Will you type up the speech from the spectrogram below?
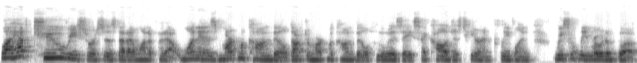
well, I have two resources that I want to put out. One is Mark McConville, Dr. Mark McConville, who is a psychologist here in Cleveland, recently wrote a book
